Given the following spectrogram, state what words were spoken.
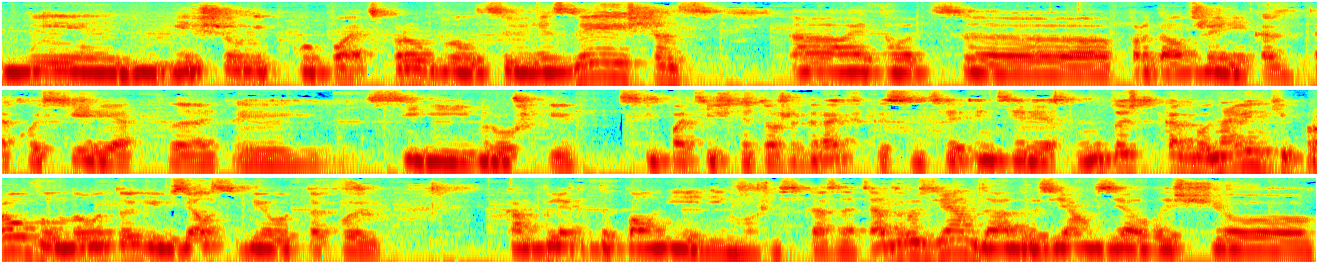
не, не решил не покупать. Пробовал Civilizations, это вот э, продолжение как бы такой серии от э, этой CV-игрушки, симпатичной тоже графикой, интересной. Ну, то есть, как бы новинки пробовал, но в итоге взял себе вот такой комплект дополнений, можно сказать. А друзьям, да, друзьям взял еще,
